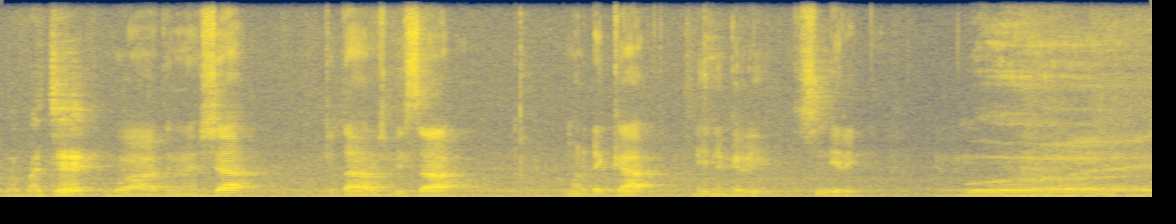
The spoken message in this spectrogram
Bapak C, buat Indonesia kita harus bisa merdeka di negeri sendiri Woi,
